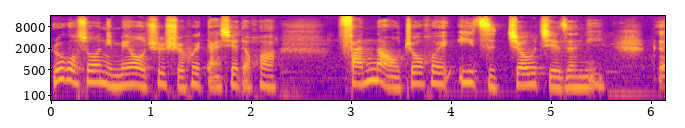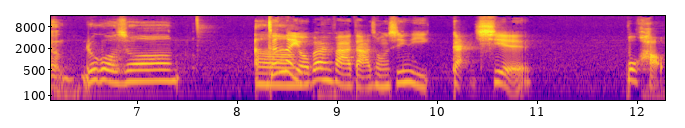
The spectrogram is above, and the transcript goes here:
如果说你没有去学会感谢的话，烦恼就会一直纠结着你。嗯，如果说、嗯、真的有办法打从心里感谢不好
